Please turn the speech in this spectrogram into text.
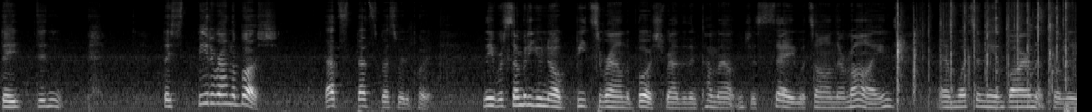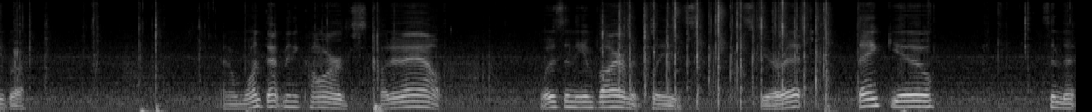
they didn't, they beat around the bush. That's, that's the best way to put it. Libra, somebody you know beats around the bush rather than come out and just say what's on their mind and what's in the environment for Libra. I don't want that many cards. Cut it out. What is in the environment, please? Spirit. Thank you. It's in the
